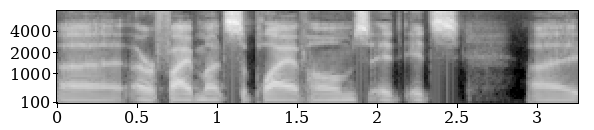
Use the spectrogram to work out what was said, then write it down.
uh, or five months supply of homes, it, it's uh,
